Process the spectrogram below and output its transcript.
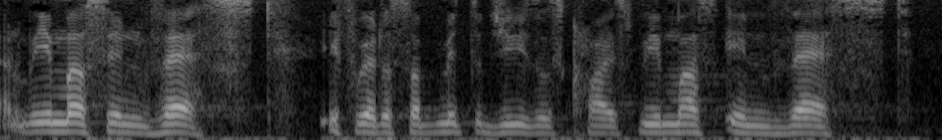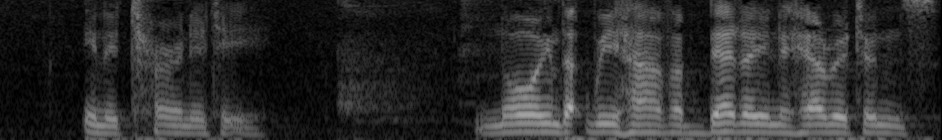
And we must invest, if we're to submit to Jesus Christ, we must invest in eternity, knowing that we have a better inheritance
